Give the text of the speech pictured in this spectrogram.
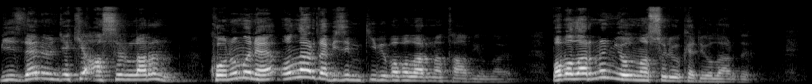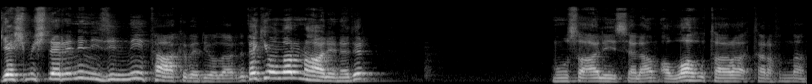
bizden önceki asırların konumu ne? Onlar da bizim gibi babalarına tabi ollardı. Babalarının yoluna suluk ediyorlardı. Geçmişlerinin izinli takip ediyorlardı. Peki onların hali nedir? Musa aleyhisselam Allahu Teala tarafından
